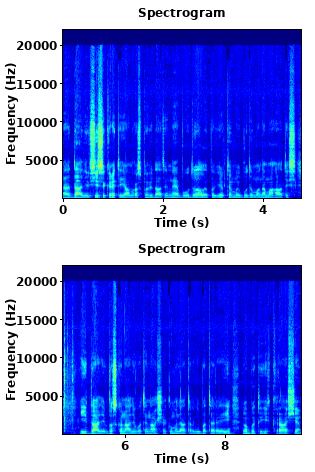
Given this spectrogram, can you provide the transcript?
Е, Далі, всі секрети я вам розповідати не буду, але повірте, ми будемо намагатись і далі вдосконалювати наші акумуляторні батареї, робити їх краще.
